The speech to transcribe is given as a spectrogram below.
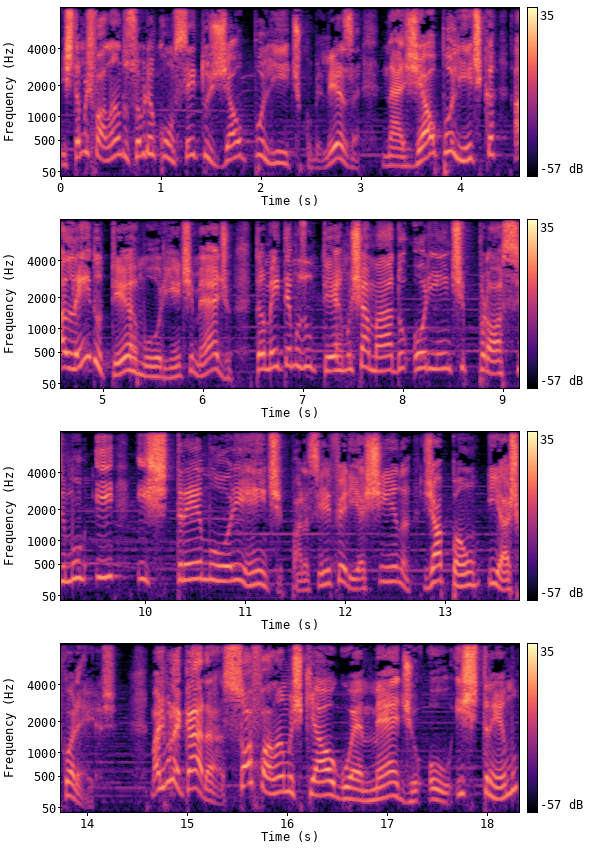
estamos falando sobre um conceito geopolítico, beleza? Na geopolítica, além do termo Oriente Médio, também temos um termo chamado Oriente Próximo e Extremo Oriente, para se referir à China, Japão e às Coreias. Mas, molecada, só falamos que algo é médio ou extremo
